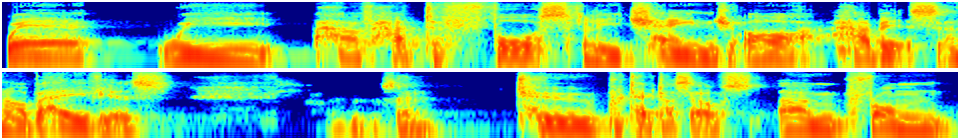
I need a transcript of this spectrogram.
where we have had to forcefully change our habits and our behaviors 100% to protect ourselves um, from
